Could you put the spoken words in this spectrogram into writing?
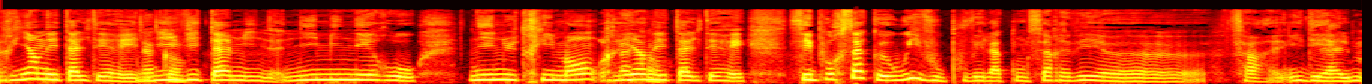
rien n'est altéré, ni vitamines, ni minéraux, ni nutriments, rien n'est altéré. C'est pour ça que oui, vous pouvez la conserver. Euh, enfin, idéalement,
